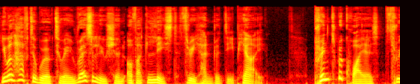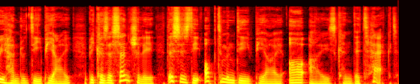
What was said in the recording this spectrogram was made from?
you will have to work to a resolution of at least 300 dpi. Print requires 300 dpi because essentially this is the optimum dpi our eyes can detect.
